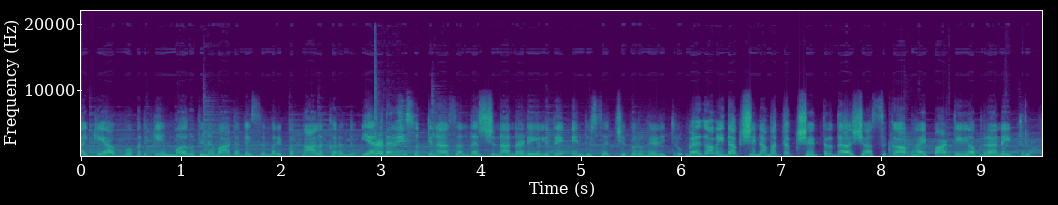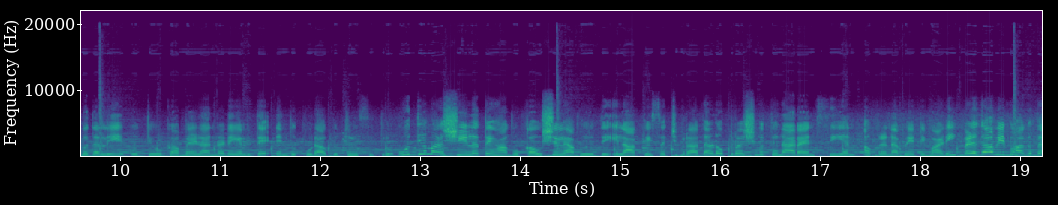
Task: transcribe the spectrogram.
ಆಯ್ಕೆಯಾಗುವವರಿಗೆ ಮರುದಿನವಾದ ಡಿಸೆಂಬರ್ ಇಪ್ಪತ್ನಾಲ್ಕರಂದು ಎರಡನೇ ಸುತ್ತಿನ ಸಂದರ್ಶನ ನಡೆಯಲಿದೆ ಎಂದು ಸಚಿವರು ಹೇಳಿದರು. ಬೆಳಗಾವಿ ದಕ್ಷಿಣ ಮತಕ್ಷೇತ್ರದ ಶಾಸಕ ಅಭಯ್ ಪಾಟೀಲ್ ಅವರ ನೇತೃತ್ವದಲ್ಲಿ ಉದ್ಯೋಗ ಮೇಳ ನಡೆಯಲಿದೆ ಎಂದು ಕೂಡ ಅವರು ತಿಳಿಸಿದರು. ಉದ್ಯಮಶೀಲತೆ ಹಾಗೂ ಕೌಶಲ್ಯಾಭಿವೃದ್ಧಿ ಇಲಾಖೆ ಸಚಿವರಾದ ಡಾಕ್ಟರ್ ಅಶ್ವಥ್ ನಾರಾಯಣ್ ಸಿಎನ್ ಅವರನ್ನ ಭೇಟಿ ಮಾಡಿ ಬೆಳಗಾವಿ ಭಾಗದ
